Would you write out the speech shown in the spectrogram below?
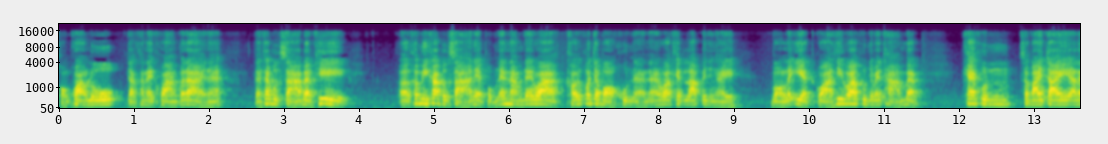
ของความรู้จากทนายความก็ได้นะ แต่ถ้าปรึกษาแบบที่เออเขามีค่าปรึกษาเนี่ยผมแนะนำได้ว่าเขาก็จะบอกคุณนะนะว่าเคล็ดลับเป็นยังไงบอกละเอียดกว่าที่ว่าคุณจะไปถามแบบ แค่คุณสบายใจอะไร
